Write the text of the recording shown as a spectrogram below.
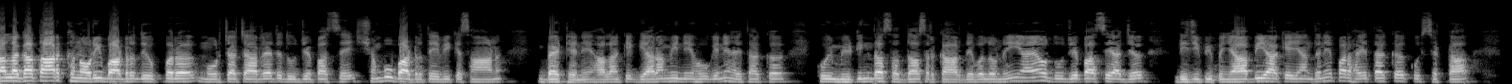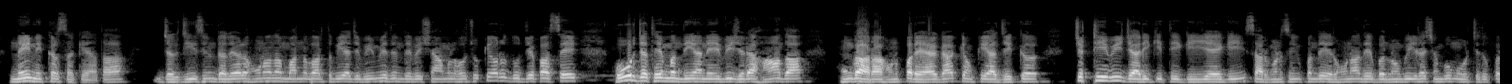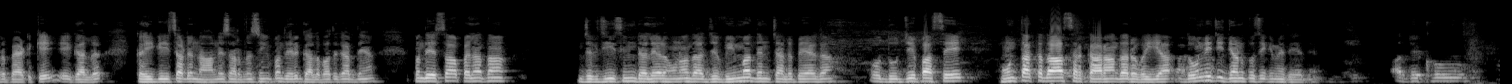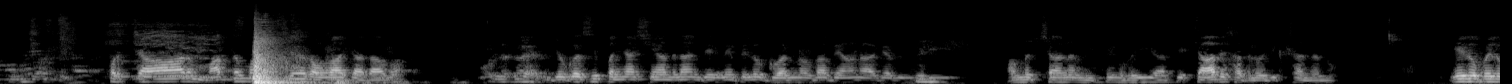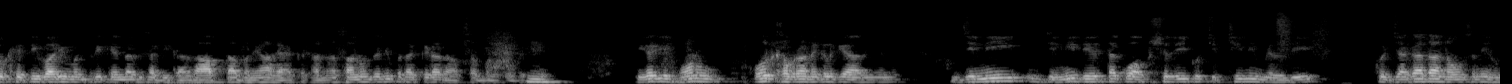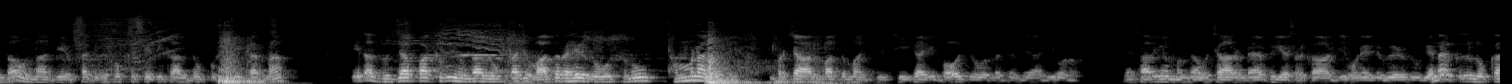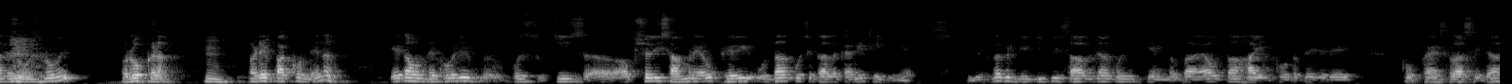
ਤਾਂ ਲਗਾਤਾਰ ਖਨੌਰੀ ਬਾਰਡਰ ਦੇ ਉੱਪਰ ਮੋਰਚਾ ਚੱਲ ਰਿਹਾ ਤੇ ਦੂਜੇ ਪਾਸੇ ਸ਼ੰਭੂ ਬਾਰਡਰ ਤੇ ਵੀ ਕਿਸਾਨ ਬੈਠੇ ਨੇ। ਹਾਲਾਂਕਿ 11 ਮਹੀਨੇ ਹੋ ਗਏ ਨੇ, ਹਜੇ ਤੱਕ ਕੋਈ ਮੀਟਿੰਗ ਦਾ ਸੱਦਾ ਸਰਕਾਰ ਦੇ ਵੱਲੋਂ ਨਹੀਂ ਆਇਆ ਔਰ ਦੂਜੇ ਪਾਸੇ ਅੱਜ ਡੀਜੀਪੀ ਪੰਜਾਬ ਵੀ ਆ ਕੇ ਜਾਂਦੇ ਨੇ, ਪਰ ਹਜੇ ਤੱਕ ਕੋਈ ਸਿੱਟਾ ਨਹੀਂ ਨਿਕਲ ਸਕਿਆ। ਤਾਂ ਜਗਜੀਤ ਸਿੰਘ ਡਲੇਵਾਲ, ਹੋਣਾ ਦਾ ਮਨ ਵਰਤ ਵੀ ਅੱਜ 20ਵੇਂ ਦਿਨ ਦੇ ਵਿੱਚ ਸ਼ਾਮਲ ਹੋ ਚੁੱਕਿਆ ਔਰ ਦੂਜੇ ਪਾਸੇ ਹੋਰ ਜਥੇਬੰਦੀਆਂ ਨੇ ਵੀ ਜਿਹੜਾ ਹਾਂ ਦਾ ਹੁੰਗਾਰਾ ਹੁਣ ਭਰਿਆ ਹੈਗਾ, ਕਿਉਂਕਿ ਅੱਜ ਇੱਕ ਚਿੱਠੀ ਵੀ ਜਾਰੀ ਕੀਤੀ ਗਈ ਹੈਗੀ। ਸਰਵਣ ਸਿੰਘ ਪੰਧੇਰ ਹੋਣਾ ਦੇ ਵੱਲੋਂ ਵੀ ਜਿਹੜਾ ਸ਼ੰਭੂ ਮੋਰਚੇ ਦੇ ਉੱਪਰ ਬੈਠ ਕੇ ਇਹ ਗੱਲ ਕਹੀ ਗਈ। ਸਾਡੇ ਨਾਲ ਨੇ ਸਰਵਣ ਸਿੰਘ ਪੰਧੇਰ, ਗੱਲਬਾਤ ਕਰਦੇ ਹਾਂ। ਪੰਧੇਰ ਸਾਹਿਬ, ਪਹਿਲਾਂ ਤਾਂ ਜਗਜੀਤ ਸਿੰਘ ਡਲੇਵਾਲ ਹੋਣਾ ਦਾ ਅੱਜ 20ਵਾਂ ਦਿਨ ਚੱਲ ਪਿਆ ਹੈਗਾ। ਉਹ ਦੂਜੇ ਪਾਸੇ ਹੁਣ ਤੱਕ ਦਾ ਸਰਕਾਰਾਂ ਦਾ ਰਵਈਆ, ਦੋਨੇ ਚੀਜ਼ਾਂ ਨੂੰ ਤੁਸੀਂ ਕਿਵੇਂ ਦੇਖਦੇ ਹੋ? ਆ ਦੇਖੋ, ਪ੍ਰਚਾਰ ਮਾਧਿਅਮਾਂ 'ਚ ਰੌਲਾ ਜ਼ਿਆਦਾ ਵਾ। ਜੋ ਕਿ ਅਸੀਂ ਪੰਜਾਂ ਛਿਆਂ ਦਿਨਾਂ 'ਚ ਦੇਖਦੇ ਪਹਿਲੋਂ ਗਵਰਨਰ ਦਾ ਬਿਆਨ ਆ ਗਿਆ ਵੀ ਮੇਰੀ ਅਮਿਤ ਸ਼ਾਹ ਨਾਲ ਮੀਟਿੰਗ ਹੋਈ ਆ ਤੇ ਚਾਹ ਦੇ ਸੱਦ ਲਓ ਜੀ ਕਿਸਾਨਾਂ ਨੂੰ। ਇਹ ਤੋਂ ਪਹਿਲੋਂ ਖੇਤੀਬਾੜੀ ਮੰਤਰੀ ਕਹਿੰਦਾ ਵੀ ਸਾਡੀ ਗੱਲ ਰਾਬਤਾ ਬਣਿਆ ਹੋਇਆ ਕਿਸਾਨਾਂ। ਸਾਨੂੰ ਤਾਂ ਨਹੀਂ ਪਤਾ ਕਿਹੜਾ ਰਾਬਤਾ ਬਣ ਕੇ ਬੈਠੇ। ਠੀਕ ਹੈ ਜੀ ਹੁਣ ਹੋਰ ਖਬਰਾਂ ਨਿਕਲ ਕੇ ਆ ਰਹੀਆਂ ਨੇ। ਜਿੰਨੀ ਜਿੰਨੀ ਦੇਰ ਤੱਕ ਉਹ ਅਫਸ਼ਲੀ ਕੋਈ ਚਿੱਠੀ ਨਹੀਂ ਮਿਲਦੀ ਕੋਈ ਜਗ੍ਹਾ ਦਾ ਅਨਾਉਂਸ ਨਹੀਂ ਹੁੰਦਾ ਉਹਨਾਂ ਦੇਰ ਤੱਕ ਦੇਖੋ ਕਿਸੇ ਦੀ ਗੱਲ ਨੂੰ ਪੁਸ਼ਟੀ ਕਰਨਾ ਇਹਦਾ ਦੂਜਾ ਪੱਖ ਵੀ ਹੁੰਦਾ ਲੋਕਾਂ 'ਚ ਵੱਧ ਰਹੇ ਰੋਸ ਨੂੰ ਥੰਮਣਾ ਕਿਵੇਂ ਪ੍ਰਚਾਰ ਮਾਧਿਅਮਾਂ 'ਚ ਵੀ ਠੀਕ ਆ ਜੀ ਬਹੁਤ ਜ਼ੋਰ ਲੱਗਣ ਡਿਆ ਜੀ ਹੁਣ। ਇਹ ਸਾਰੀਆਂ ਮੰਗਾਂ ਵਿਚਾਰਨ ਡੈ ਪਈ ਆ ਸਰਕਾਰ ਜੀ ਹੁਣੇ ਨਿਬੇੜ ਦੂਗੇ ਨਾ ਲੋਕਾਂ ਦੇ ਰੋਸ ਨੂੰ ਵੀ ਰੋਕਣਾ। ਹੂੰ। ਬੜੇ ਪੱਖ ਹੁੰਦੇ ਨਾ। ਇਹ ਤਾਂ ਹੁਣ ਦੇਖੋ ਜੀ ਕੋਈ ਚੀਜ਼ ਅਫਸ਼ਲੀ ਸਾਹਮਣੇ ਆਉ ਫਿਰ ਹੀ ਉਦਾਂ ਕੁਝ ਗੱਲ ਕਹਿਣੀ ਠੀਕ ਨਹੀਂ ਹੈ। ਜਿੱਥੇ ਤੱਕ ਡੀਜੀਪੀ ਸਾਹਿਬ ਜਾਂ ਕੋਈ ਕੇਂਦਰ ਦਾ ਆਇਆ ਉਦਾਂ ਹਾਈ ਕੋਰਟ ਦੇ ਜਿਹੜੇ ਕੋ ਫੈਸਲਾ ਸੀਗਾ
